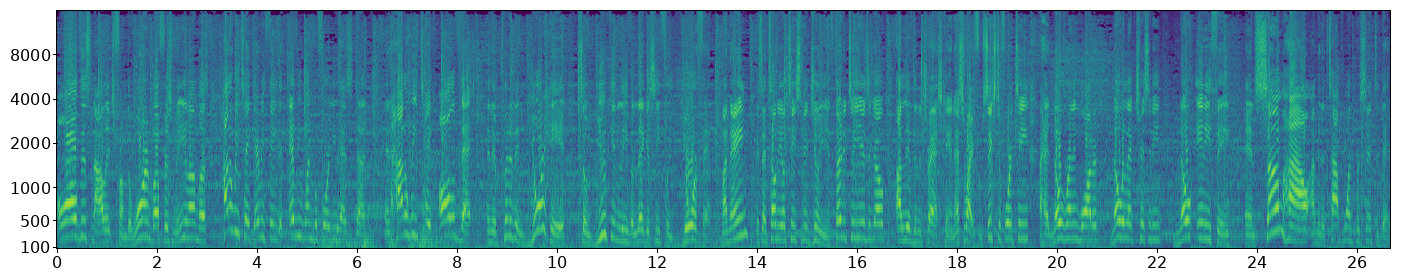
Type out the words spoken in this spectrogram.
all this knowledge from the Warren Buffetts, from Elon Musk? How do we take everything that everyone before you has done and how do we take all of that and then put it in your head so you can leave a legacy for your family? My name is Antonio T. Smith Jr. 32 years ago, I lived in a trash can. That's right, from 6 to 14, I had no running water, no electricity, no anything, and somehow I'm in the top 1% today.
